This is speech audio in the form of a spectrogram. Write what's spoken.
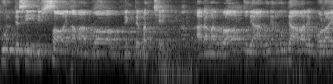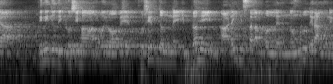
পুড়তেছি, নিশ্চয় আমার রব দেখতে পাচ্ছে। আর আমার রব যদি আগুনের মধ্যে আমারে পড়ায়া, তিনি যদি খুশি হন, ওই রবের খুশির জন্য ইব্রাহিম আলাইহিসালাম বললেন, নমরুদের আগুনে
